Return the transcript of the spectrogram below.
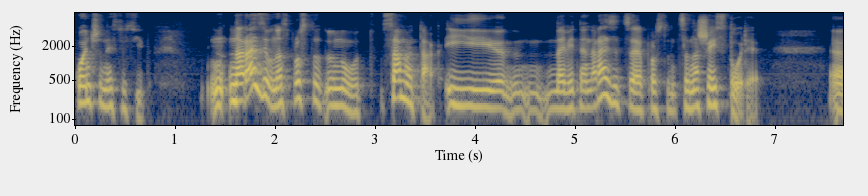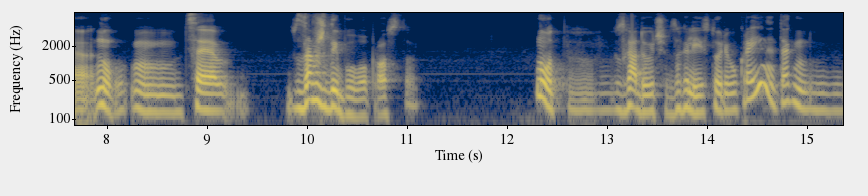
кончений сусід. Наразі у нас просто ну от саме так. І навіть не наразі, це просто це наша історія. Е, ну, це завжди було просто. Ну, от, згадуючи взагалі історію України, так ну,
